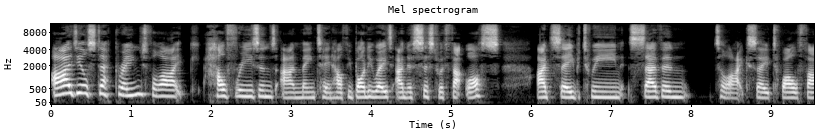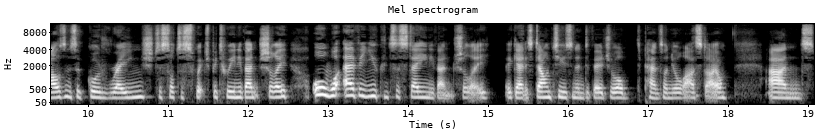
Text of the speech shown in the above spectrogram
Ideal step range for like health reasons and maintain healthy body weight and assist with fat loss. I'd say between seven to like say 12,000 is a good range to sort of switch between eventually, or whatever you can sustain eventually. Again, it's down to you as an individual, depends on your lifestyle and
